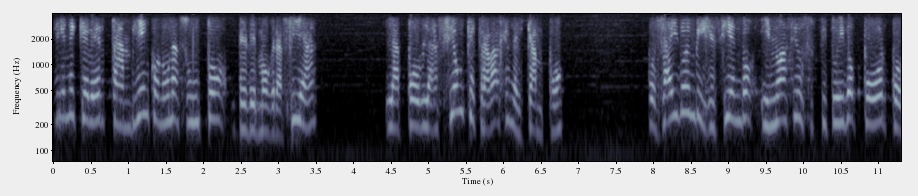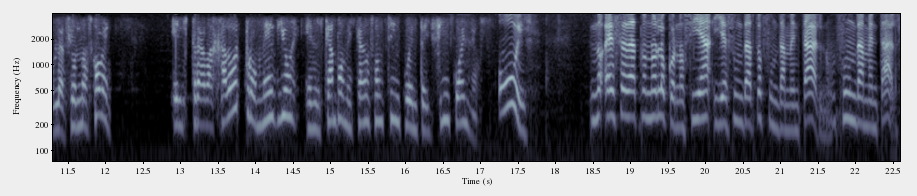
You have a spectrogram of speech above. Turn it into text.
tiene que ver también con un asunto de demografía. La población que trabaja en el campo, pues ha ido envejeciendo y no ha sido sustituido por población más joven. El trabajador promedio en el campo mexicano son 55 años. Uy, no, ese dato no lo conocía y es un dato fundamental, ¿no? Fundamental.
